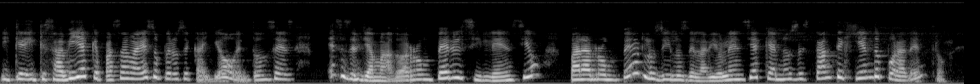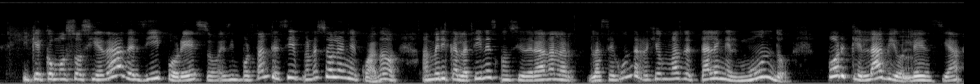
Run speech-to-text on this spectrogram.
Y que, y que sabía que pasaba eso, pero se cayó. Entonces, ese es el llamado, a romper el silencio para romper los hilos de la violencia que nos están tejiendo por adentro y que como sociedades, y por eso es importante decir, que no es solo en Ecuador, América Latina es considerada la, segunda región más letal en el mundo, porque la violencia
